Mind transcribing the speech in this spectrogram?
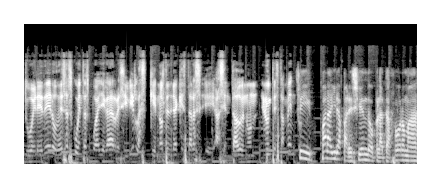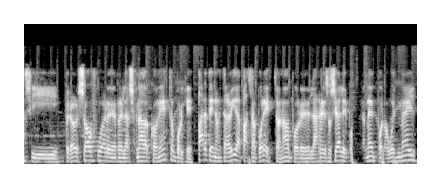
tu heredero de esas cuentas pueda llegar a recibirlas, que no tendría que estar eh, asentado en un, en un testamento. Sí, van a ir apareciendo plataformas y pero software relacionados con esto porque parte de nuestra vida pasa por esto, ¿no? Por las redes sociales, por por los webmail,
